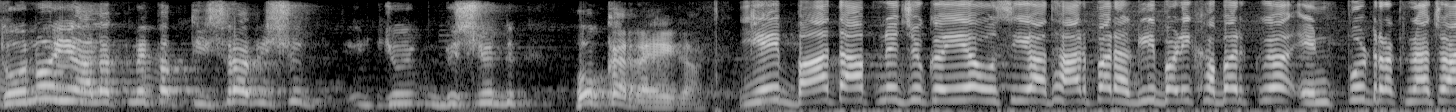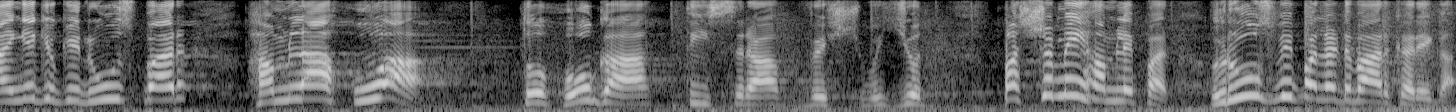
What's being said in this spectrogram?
दोनों ही हालत में तब तीसरा विश्व विश्व युद्ध होकर रहेगा। ये बात आपने जो कही है उसी आधार पर अगली बड़ी खबर का इनपुट रखना चाहेंगे क्योंकि रूस पर हमला हुआ। तो होगा तीसरा विश्व युद्ध। पश्चिमी हमले पर रूस भी पलटवार करेगा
